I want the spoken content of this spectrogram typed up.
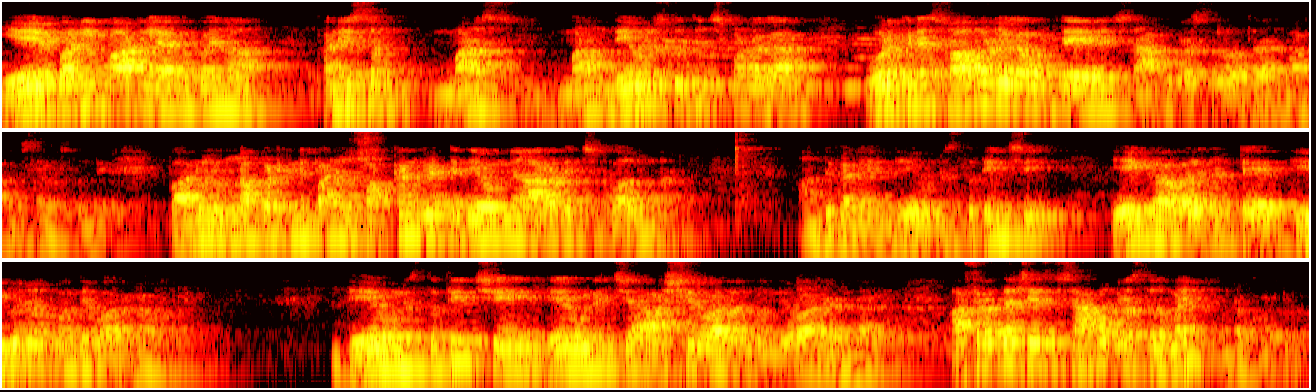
ఏ పని పాట లేకపోయినా కనీసం మన మనం దేవుని స్థుతించకుండా ఊరికనే స్వామరులుగా ఉంటే శాపగ్రస్తులు అవుతారని వాక్యం సెలవుస్తుంది. పనులు ఉన్నప్పటికీ పనులు పక్కన పెట్టి దేవుణ్ణి ఆరాధించిన వాళ్ళు ఉన్నారు. అందుకనే దేవుని స్థుతించి ఏం కావాలనంటే దీవెనలు పొందేవారు కావాలి. దేవుని స్థుతించి దేవుడిచ్చే ఆశీర్వాదాలు పొందేవారు ఉండాలి. అశ్రద్ధ చేసి శాపగ్రస్తులమై ఉండకూడదు.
